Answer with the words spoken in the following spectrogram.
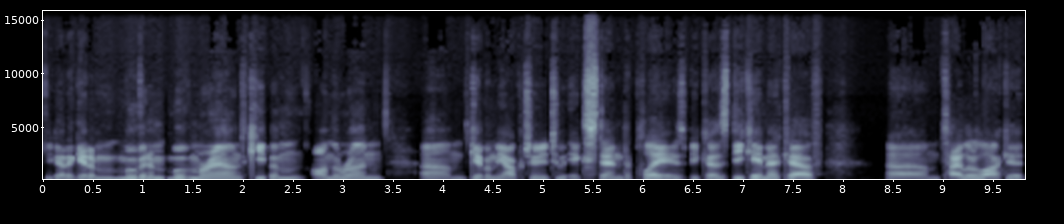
You got to get him moving him, move him around, keep him on the run, um, give him the opportunity to extend plays because DK Metcalf, um, Tyler Lockett,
